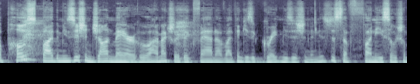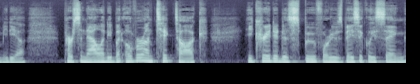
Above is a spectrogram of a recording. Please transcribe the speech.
a post by the musician John Mayer, who I'm actually a big fan of. I think he's a great musician and he's just a funny social media personality. But over on TikTok, he created a spoof where he was basically saying,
